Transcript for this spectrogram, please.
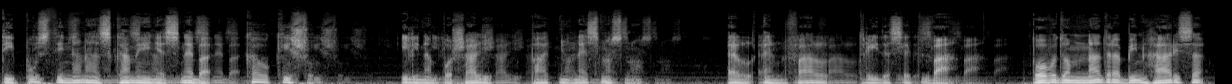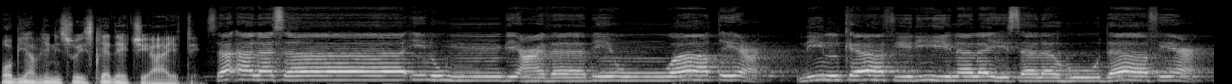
ti pusti na nas kamenje s neba kao kišu ili nam pošalji patnju nesnosnu. El Enfal 32 Povodom Nadra bin Harisa objavljeni su i sljedeći ajeti. Sa'ala sa'ilum bi'azabin waqi' lil kafirina laysa lahu dafi'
